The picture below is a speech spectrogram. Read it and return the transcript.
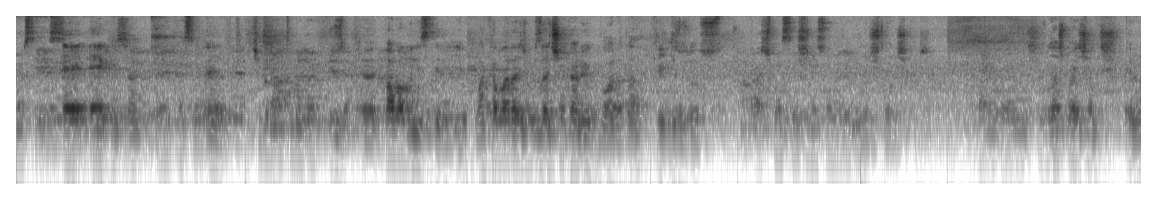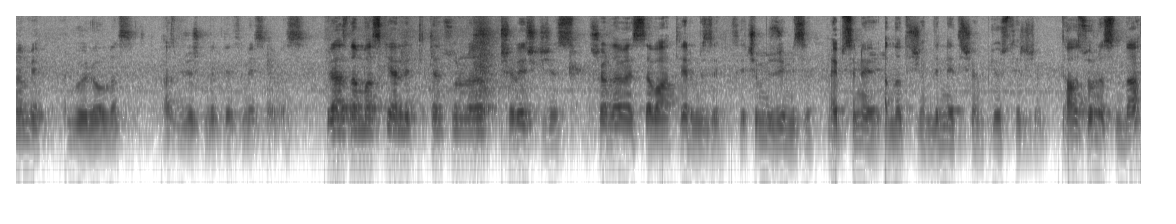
Mercedes. E, e kasa. E kasa. Evet. 2006 model. Güzel. Evet. Babamın istediği gibi. Makam aracımızda çakar yok bu arada. Bilginiz olsun. Açması işine son verelim. Bunu işten çıkar. Ulaşmaya çalış. Emran Bey. Bu böyle olmaz. Az bir coşkun bekletilmeyi sevmez. Birazdan baskı hallettikten sonra dışarıya çıkacağız. Dışarıda ben size vaatlerimizi, seçim müziğimizi hepsini anlatacağım, dinleteceğim, göstereceğim. Daha sonrasında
